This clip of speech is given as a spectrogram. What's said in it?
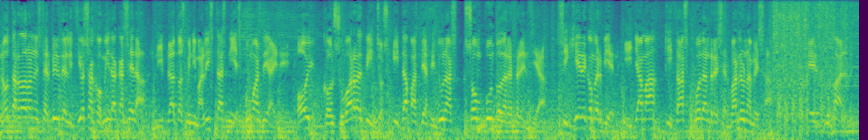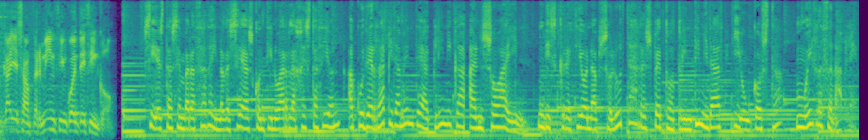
No tardaron en servir deliciosa comida casera, ni platos minimalistas ni espumas de aire. Hoy, con su barra de pinchos y tapas de aceitunas, son punto de referencia. Si quiere comer bien y llama, quizás puedan reservarle una mesa. El Trujal, calle San Fermín 55. Si estás embarazada y no deseas continuar la gestación, acude rápidamente a Clínica Ansoain. Discreción absoluta, respeto a tu intimidad y un costo muy razonable.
